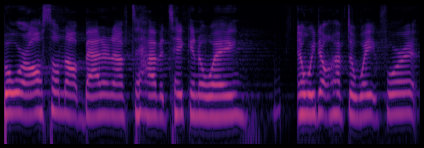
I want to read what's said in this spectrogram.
But we're also not bad enough to have it taken away, and we don't have to wait for it.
